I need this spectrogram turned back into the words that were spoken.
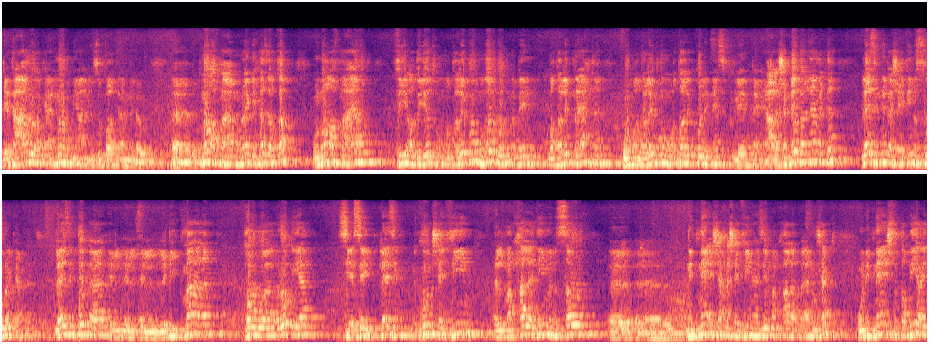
بيتعاملوا وكانهم يعني ضباط أمن دوله آه، نقف معاهم ونواجه هذا القمع ونقف معاهم في قضيتهم ومطالبهم ونربط ما بين مطالبنا إحنا ومطالبهم ومطالب كل الناس في الكليات الثانية علشان نقدر نعمل ده لازم نبقى شايفين الصورة كاملة. لازم تبقى ال- ال- اللي بيجمعنا هو رؤية سياسية. لازم نكون شايفين المرحلة دي من الثورة. آه، آه، نتناقش. إحنا شايفين هذه المرحلة بأنه شكل. ونتناقش في طبيعة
